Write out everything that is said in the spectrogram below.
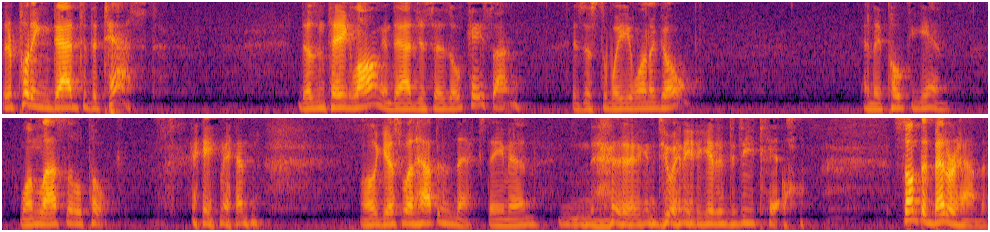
They're putting dad to the test. Doesn't take long, and dad just says, Okay, son, is this the way you want to go? And they poke again. One last little poke. Amen. Well, guess what happens next? Amen. Do I need to get into detail? Something better happen.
